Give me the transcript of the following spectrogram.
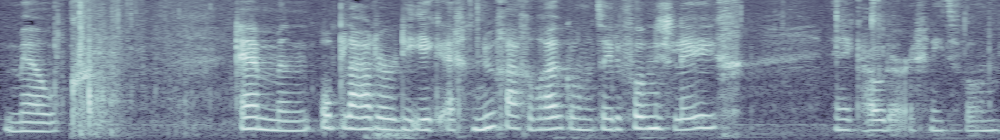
Melk. En mijn oplader die ik echt nu ga gebruiken, want mijn telefoon is leeg. En ik hou er echt niet van.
